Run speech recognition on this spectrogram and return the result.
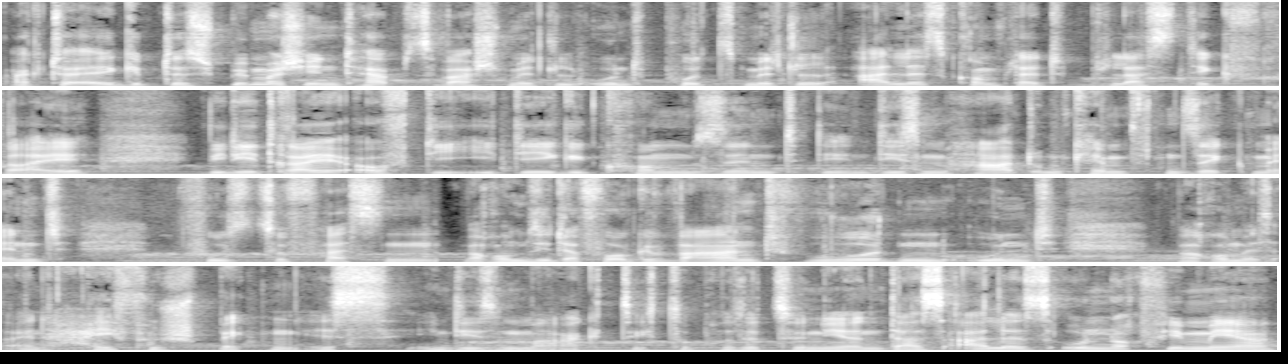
Aktuell gibt es Spülmaschinentabs, Waschmittel und Putzmittel, alles komplett plastikfrei. Wie die drei auf die Idee gekommen sind, in diesem hart umkämpften Segment Fuß zu fassen, warum sie davor gewarnt wurden und warum es ein Haifischbecken ist, in diesem Markt sich zu positionieren. Das alles und noch viel mehr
